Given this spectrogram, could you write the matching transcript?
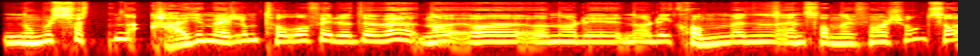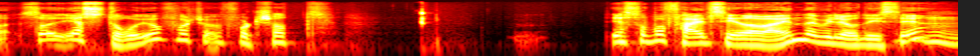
Nummer 17 er jo mellom 12 og 24. Når, og, når, de, når de kommer med en, en sånn informasjon, så, så jeg står jo fort- fortsatt Jeg står på feil side av veien, det vil jo de si. Mm.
